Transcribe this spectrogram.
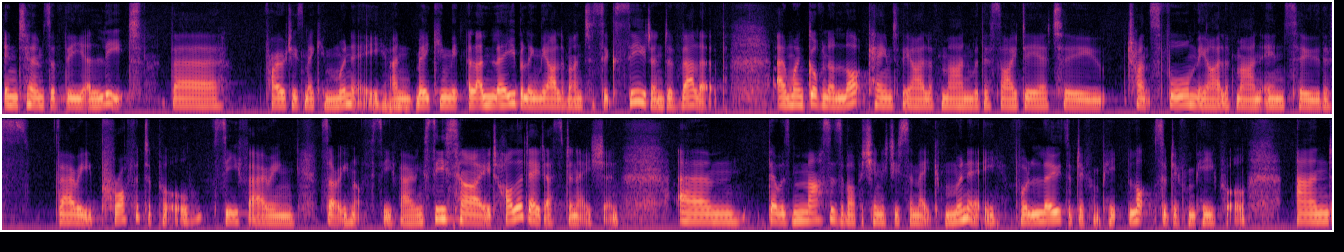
in terms of the elite, their priority is making money mm. and making the, and labelling the Isle of Man to succeed and develop. And when Governor Loch came to the Isle of Man with this idea to transform the Isle of Man into this very profitable seafaring, sorry, not seafaring, seaside holiday destination, um, there was masses of opportunities to make money for loads of different pe- lots of different people, and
